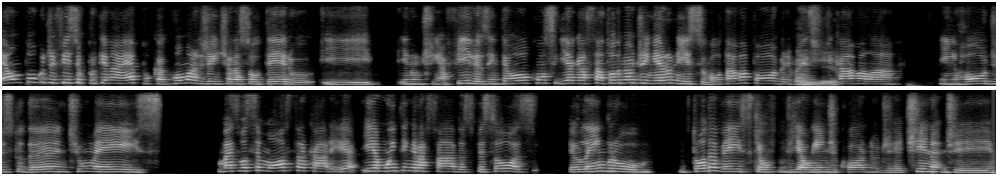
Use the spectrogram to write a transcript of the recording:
é um pouco difícil, porque na época, como a gente era solteiro e, e não tinha filhos, então eu conseguia gastar todo o meu dinheiro nisso. Voltava pobre, mas Entendi. ficava lá em hall de estudante um mês. Mas você mostra, cara, e, e é muito engraçado. As pessoas, eu lembro toda vez que eu vi alguém de córneo, de retina, de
